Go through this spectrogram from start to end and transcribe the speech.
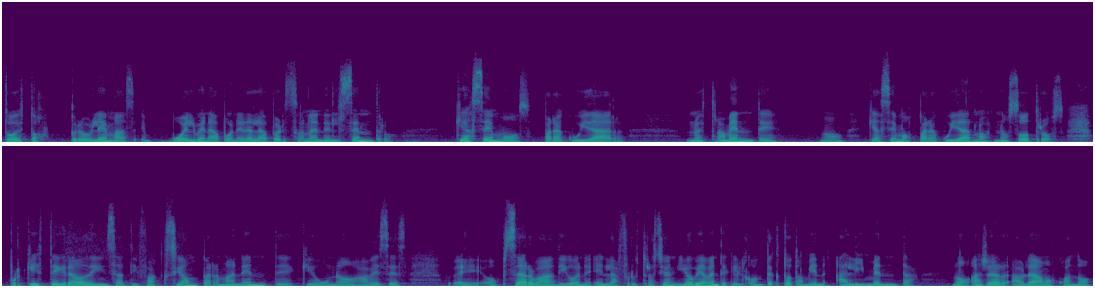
todos estos problemas eh, vuelven a poner a la persona en el centro. ¿Qué hacemos para cuidar nuestra mente? ¿no? ¿Qué hacemos para cuidarnos nosotros? ¿Por qué este grado de insatisfacción permanente que uno a veces eh, observa, digo, en, la frustración? Y obviamente que el contexto también alimenta. ¿no? Ayer hablábamos cuando,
